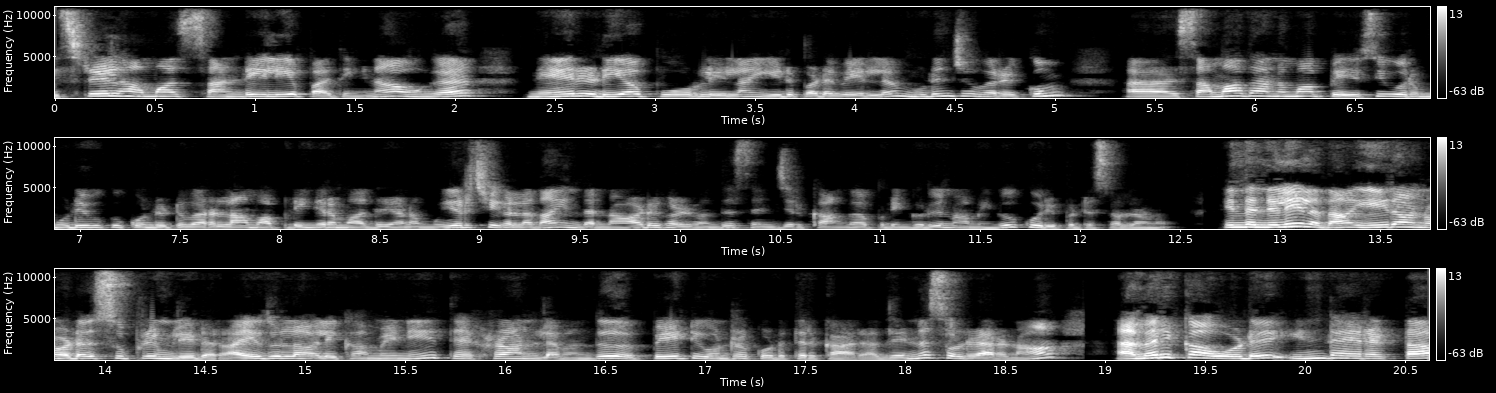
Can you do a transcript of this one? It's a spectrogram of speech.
இஸ்ரேல் ஹமாஸ் சண்டையிலேயே பார்த்தீங்கன்னா அவங்க நேரடியாக போர்லாம் ஈடுபடவே இல்லை. முடிஞ்ச வரைக்கும் சமாதானமாக சமாதானமா பேசி ஒரு முடிவுக்கு கொண்டுட்டு வரலாம் அப்படிங்கிற மாதிரியான முயற்சிகளை தான் இந்த நாடுகள் வந்து செஞ்சிருக்காங்க அப்படிங்கிறது நாம் இங்கு குறிப்பிட்டு சொல்லணும். இந்த நிலையில தான் ஈரானோட supreme leader Ayatollah Ali Khamenei தெஹ்ரான்ல வந்து பேட்டி ஒன்றை கொடுத்திருக்காரு. அதுல என்ன சொல்றாருன்னா அமெரிக்காவோடு இன்டைரக்டா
